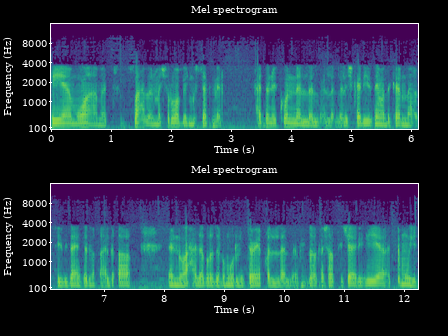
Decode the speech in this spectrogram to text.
هي موائمة صاحب المشروع بالمستثمر حتى إنه يكون ال ال ال الإشكالية زي ما ذكرنا في بداية اللقاء, اللقاء إنه أحد أبرز الأمور اللي تعيق النشاط التجاري هي التمويل.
